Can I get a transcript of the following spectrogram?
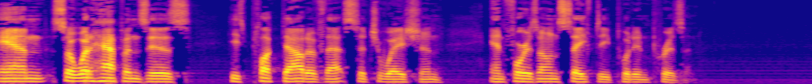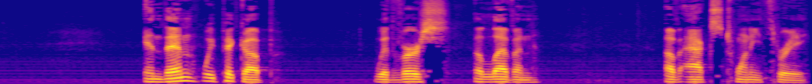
And so what happens is he's plucked out of that situation and for his own safety put in prison. And then we pick up with verse 11 of Acts 23.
